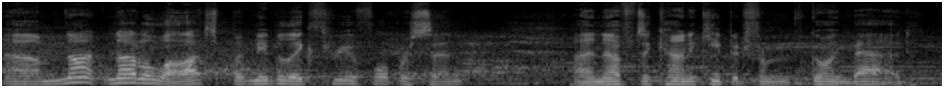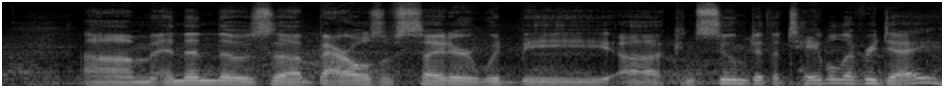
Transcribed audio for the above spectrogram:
Um, not not a lot, but maybe like three or four percent, enough to kind of keep it from going bad. Um, and then those uh, barrels of cider would be uh, consumed at the table every day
